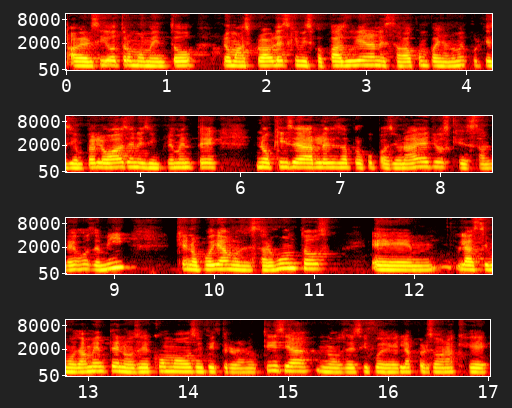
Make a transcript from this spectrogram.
haber sido otro momento, lo más probable es que mis papás hubieran estado acompañándome porque siempre lo hacen y simplemente no quise darles esa preocupación a ellos que están lejos de mí, que no podíamos estar juntos. Em, lastimosamente no sé cómo se filtró la noticia, no sé si fue la persona que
